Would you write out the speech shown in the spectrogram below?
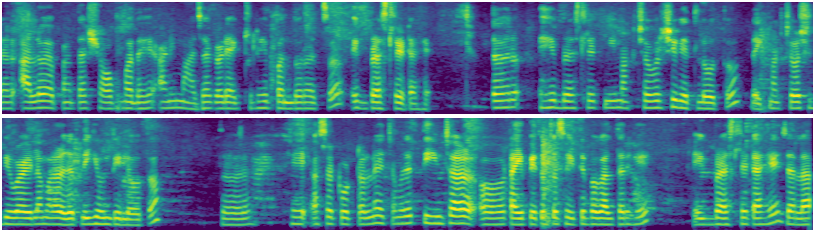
तर आलो आहे आपण आता शॉपमध्ये आणि माझ्याकडे ॲक्च्युली हे पंदोराचं एक ब्रेसलेट आहे. तर हे ब्रेसलेट मी मागच्या वर्षी घेतलं होतं. लाईक मागच्या वर्षी दिवाळीला मला रजतने घेऊन दिलं होतं. तर हे असं टोटल ना याच्यामध्ये तीन चार टाईप येतं तसं इथे बघाल तर हे एक ब्रेसलेट आहे ज्याला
